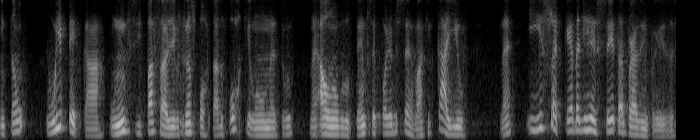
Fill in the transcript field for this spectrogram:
Então, o IPK, o índice de passageiros transportados por quilômetro, né, ao longo do tempo, você pode observar que caiu, né? E isso é queda de receita para as empresas.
